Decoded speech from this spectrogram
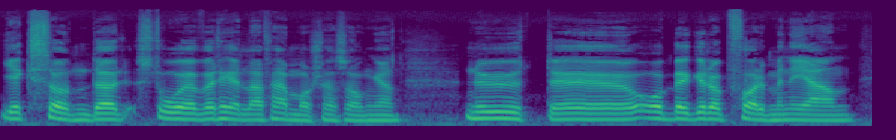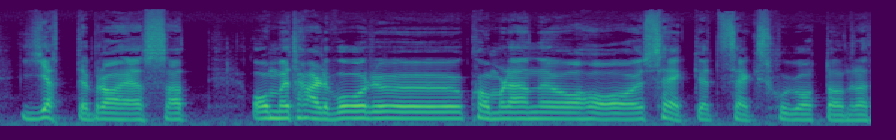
gick sönder, stod över hela femårssäsongen. Nu ute och bygger upp formen igen. Jättebra häst. Så att om ett halvår eh, kommer den att ha säkert 6 7 800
